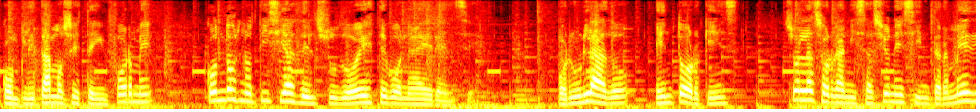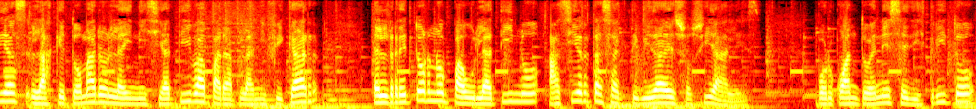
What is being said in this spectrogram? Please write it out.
Completamos este informe con dos noticias del sudoeste bonaerense. Por un lado, en Torkins, son las organizaciones intermedias las que tomaron la iniciativa para planificar el retorno paulatino a ciertas actividades sociales, por cuanto en ese distrito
